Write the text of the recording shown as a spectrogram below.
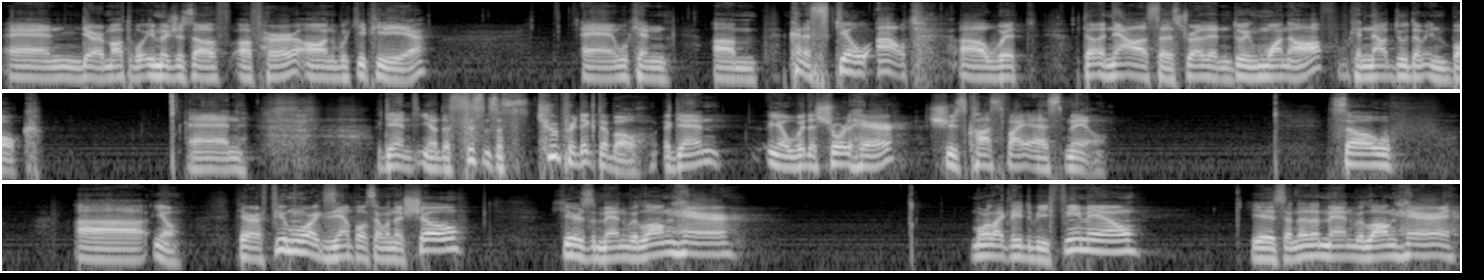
and there are multiple images of, of her on Wikipedia. And we can um, kind of scale out uh, with the analysis rather than doing one off. We can now do them in bulk. And again, you know, the systems are too predictable. Again, you know, with the short hair, she's classified as male. So, uh, you know, there are a few more examples I want to show. Here's a man with long hair, more likely to be female. Here's another man with long hair,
